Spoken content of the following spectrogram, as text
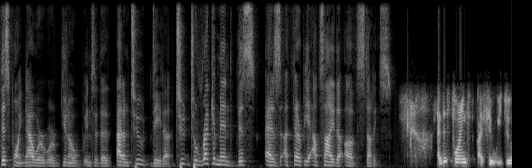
this point now we're, we're you know into the atom 2 data to, to recommend this as a therapy outside of studies at this point i feel we do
